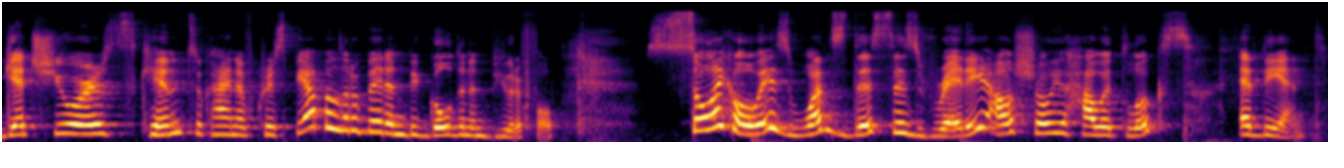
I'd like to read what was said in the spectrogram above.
get your skin to kind of crispy up a little bit and be golden and beautiful. So like always, once this is ready, I'll show you how it looks at the end.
